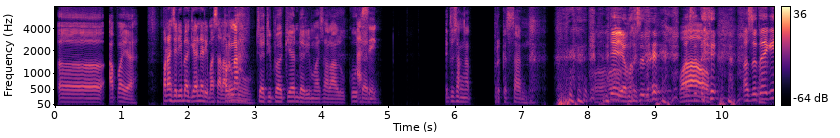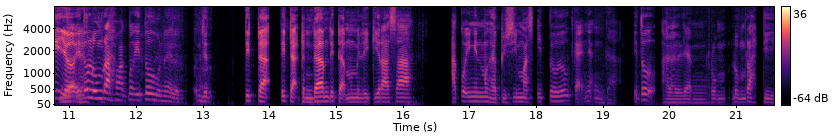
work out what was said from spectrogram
eh apa ya? Pernah jadi bagian dari masa lalu pernah jadi bagian dari masa laluku dan asik. itu sangat berkesan. Oh. Iya ya maksudnya wow. maksudnya maksudnya Iya, ya iya. itu lumrah waktu itu tidak tidak dendam tidak memiliki rasa aku ingin menghabisi mas itu kayaknya enggak. Itu hal yang rum- lumrah di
